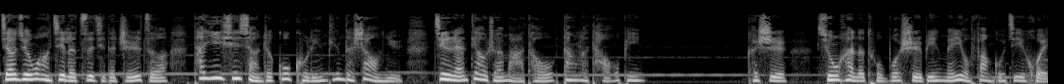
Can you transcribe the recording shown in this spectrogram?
将军忘记了自己的职责，他一心想着孤苦伶仃的少女，竟然调转马头当了逃兵。可是凶悍的吐蕃士兵没有放过机会，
